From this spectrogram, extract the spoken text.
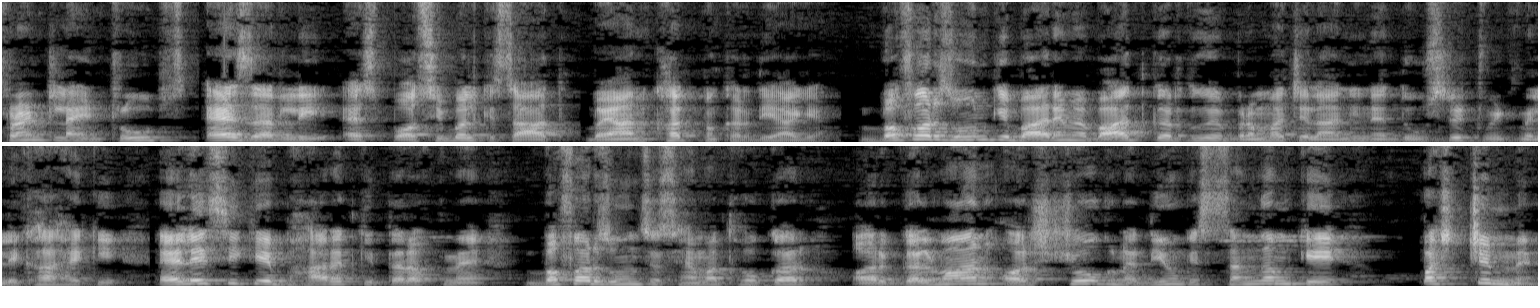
front line troops as early as possible के साथ बयान खत्म कर दिया गया। बफर जोन के बारे में बात करते हुए ब्रह्मा चलानी ने दूसरे ट्वीट में लिखा है कि एलएसी के भारत की तरफ़ में बफर जोन से सहमत होकर और गलवान और शोक नदियों के संगम के पश्चिम में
